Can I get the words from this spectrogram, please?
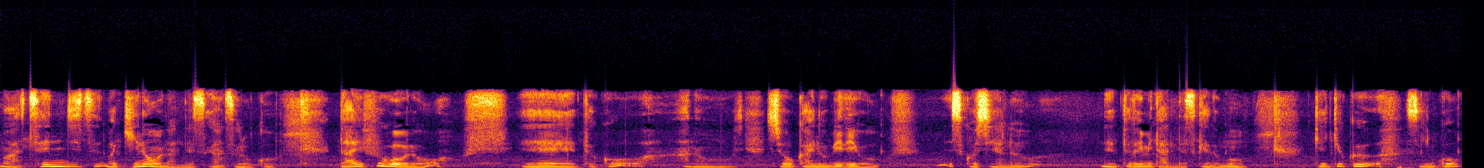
まあ先日、まあ昨日なんですが、そのこう、大富豪の、えー、と、こう、あの、紹介のビデオを少しあの、ネットで見たんですけども、結局、そのこう、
